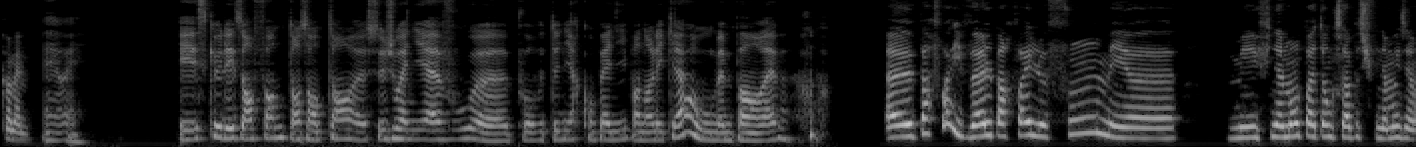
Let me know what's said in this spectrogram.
quand même. Eh ouais. Et est-ce que les enfants de temps en temps se joignaient à vous pour vous tenir compagnie pendant l'écart ou même pas en rêve? Parfois ils veulent, parfois ils le font, mais mais finalement pas tant que ça parce que finalement ils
